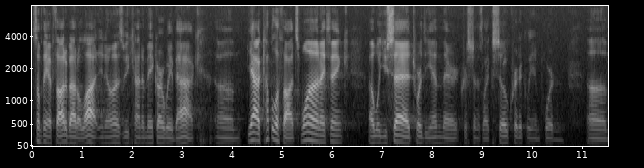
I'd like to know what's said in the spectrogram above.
something I've thought about a lot, you know, as we kind of make our way back. Um, yeah, a couple of thoughts. One, I think uh, what you said toward the end there, Christian, is like so critically important. Um,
